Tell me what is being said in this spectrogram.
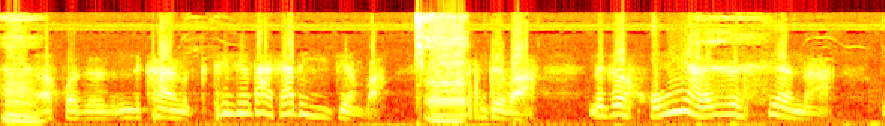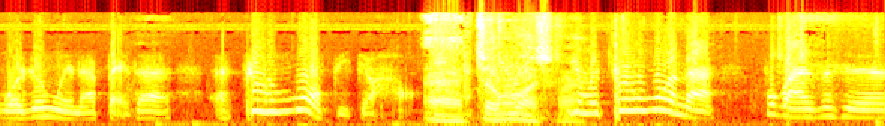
嗯呃，或者你看听听大家的意见吧，哎对吧？那个红娘热线呢，我认为呢摆在呃周末比较好，呃，周末是吧？因为周末呢，不管这是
